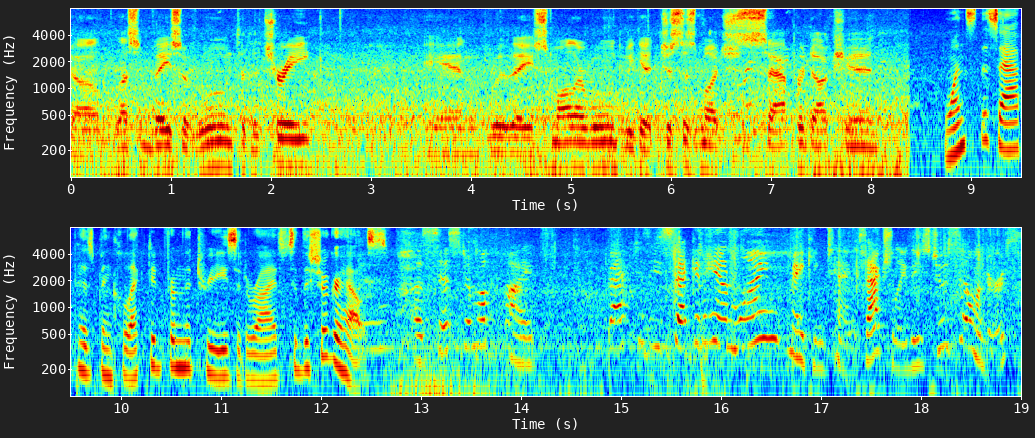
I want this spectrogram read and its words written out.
a less invasive wound to the tree, and with a smaller wound we get just as much sap production. Once the sap has been collected from the trees, it arrives to the sugar house. a system of pipes these secondhand wine making tanks. Actually, these two cylinders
